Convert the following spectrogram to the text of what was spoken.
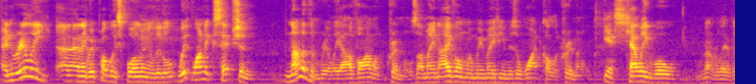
And really, uh, and we're probably spoiling a little, with one exception, none of them really are violent criminals. I mean, Avon, when we meet him, is a white collar criminal. Yes. Cally will not really ever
